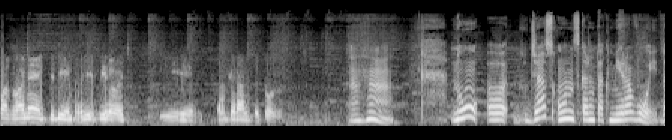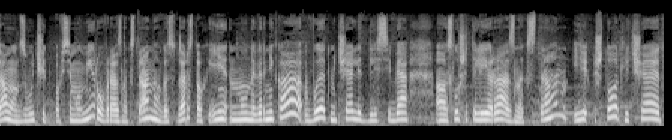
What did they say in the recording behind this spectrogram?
позволяем себе импровизировать и конференции тоже. Угу. Ну, э, джаз, он, скажем так, мировой, да, он звучит по всему миру в разных странах, государствах, и, ну, наверняка вы отмечали для себя э, слушателей разных стран, и что отличает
